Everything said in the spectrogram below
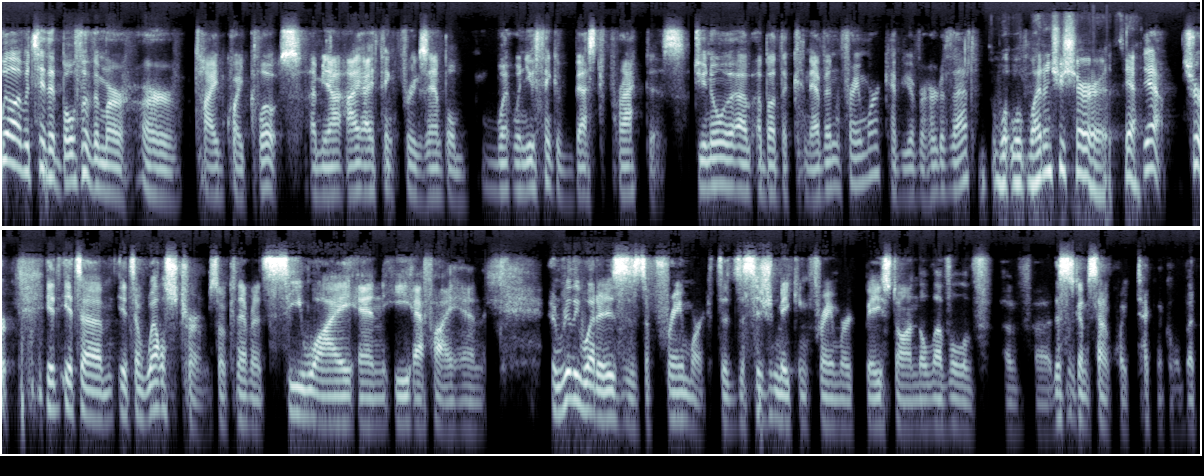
Well i would say that both of them are are tied quite close. I mean i i think for example when, when you think of best practice do you know about the cynefin framework? Have you ever heard of that? Why don't you share it? Yeah. Yeah sure. It, it's a it's a welsh term so cynefin it's c-y-n-e-f-i-n and really what it is is it's a framework it's a decision making framework based on the level of, of uh, this is going to sound quite technical but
